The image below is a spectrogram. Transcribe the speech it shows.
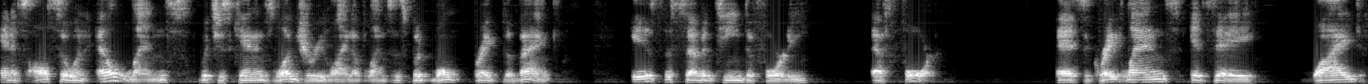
and it's also an L lens, which is Canon's luxury line of lenses, but won't break the bank, is the 17 to 40 f4. It's a great lens. It's a wide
